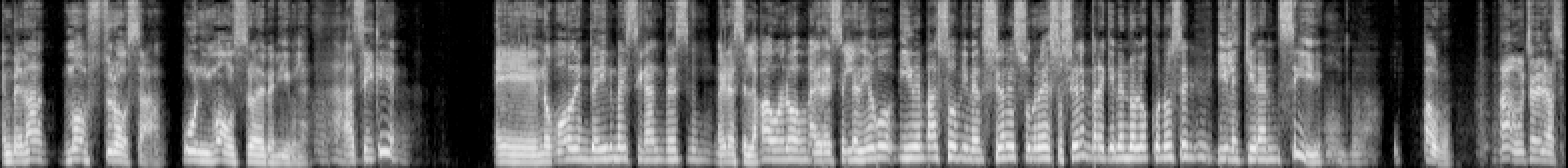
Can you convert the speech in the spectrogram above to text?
en verdad monstruosa, un monstruo de película. Así que eh, no puedo despedirme sin antes agradecerle a Pablo, agradecerle a Diego y de paso mi mención en sus redes sociales para quienes no los conocen y les quieran seguir. Pablo. Ah, muchas gracias.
